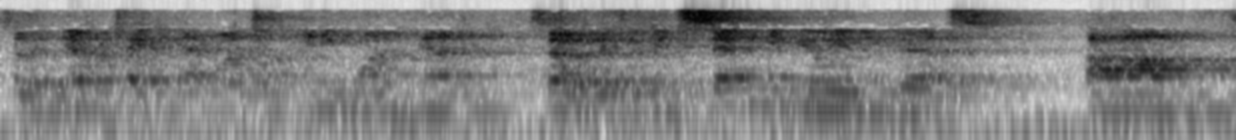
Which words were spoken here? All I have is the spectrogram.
So they've never taken that much on any one event. So they took in 70 million in bets. Um,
